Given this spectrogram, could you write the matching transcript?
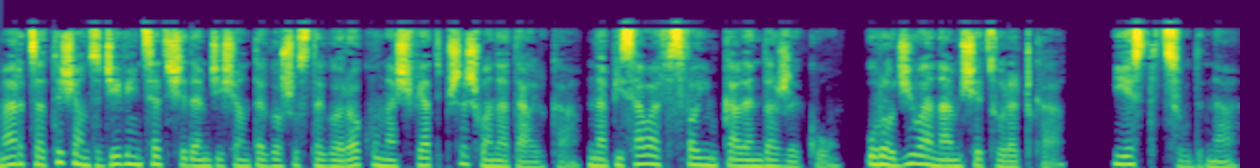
marca 1976 roku na świat przyszła Natalka, napisała w swoim kalendarzyku, urodziła nam się córeczka. Jest cudna.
